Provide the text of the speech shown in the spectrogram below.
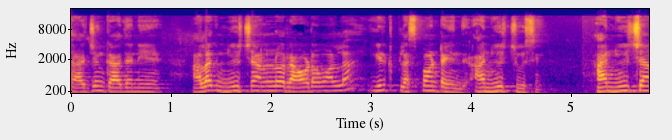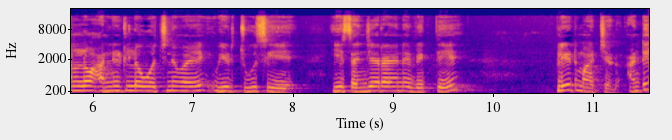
సాధ్యం కాదని. అలాగే న్యూస్ ఛానల్లో రావడం వల్ల వీడికి ప్లస్ పాయింట్ అయింది ఆ న్యూస్ చూసి. ఆ న్యూస్ ఛానల్లో అన్నింటిలో వచ్చినవి వీడు చూసి ఈ సంజయ్ రాయ్ అనే వ్యక్తి ప్లేట్ మార్చాడు. అంటే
